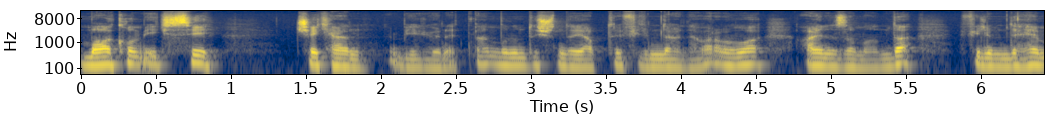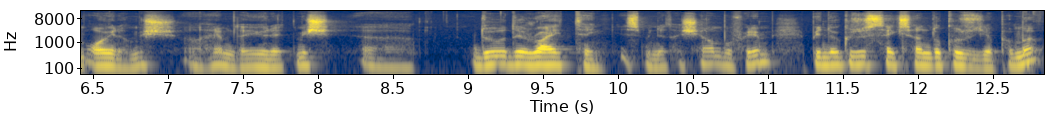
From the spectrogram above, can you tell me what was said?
Malcolm X'i çeken bir yönetmen. Bunun dışında yaptığı filmler de var ama aynı zamanda filmde hem oynamış hem de yönetmiş e, Do the Right Thing ismini taşıyan bu film 1989 yapımı.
